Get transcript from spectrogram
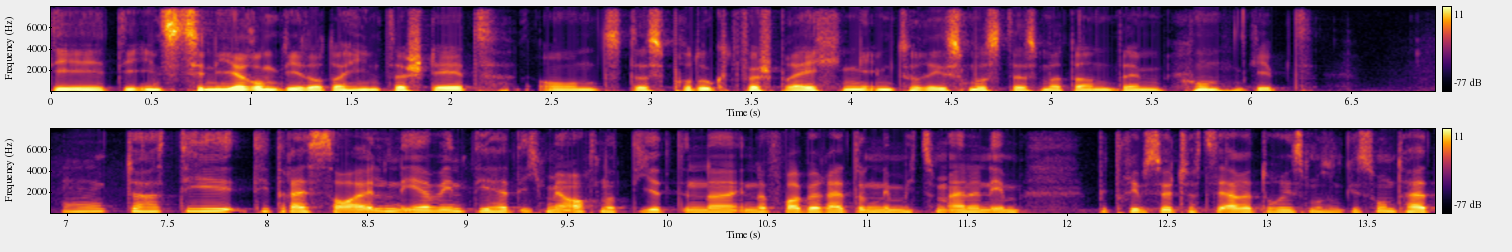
Die, die Inszenierung, die da dahinter steht und das Produktversprechen im Tourismus, das man dann dem Kunden gibt. Mhm, du hast die, die drei Säulen erwähnt, die hätte ich mir auch notiert in der, in der Vorbereitung, nämlich zum einen eben Betriebswirtschaftslehre, Tourismus und Gesundheit.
